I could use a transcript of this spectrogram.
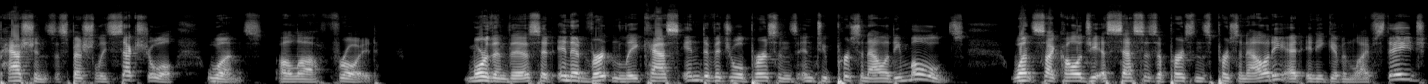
passions, especially sexual ones, a la Freud. More than this, it inadvertently casts individual persons into personality molds once psychology assesses a person's personality at any given life stage,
